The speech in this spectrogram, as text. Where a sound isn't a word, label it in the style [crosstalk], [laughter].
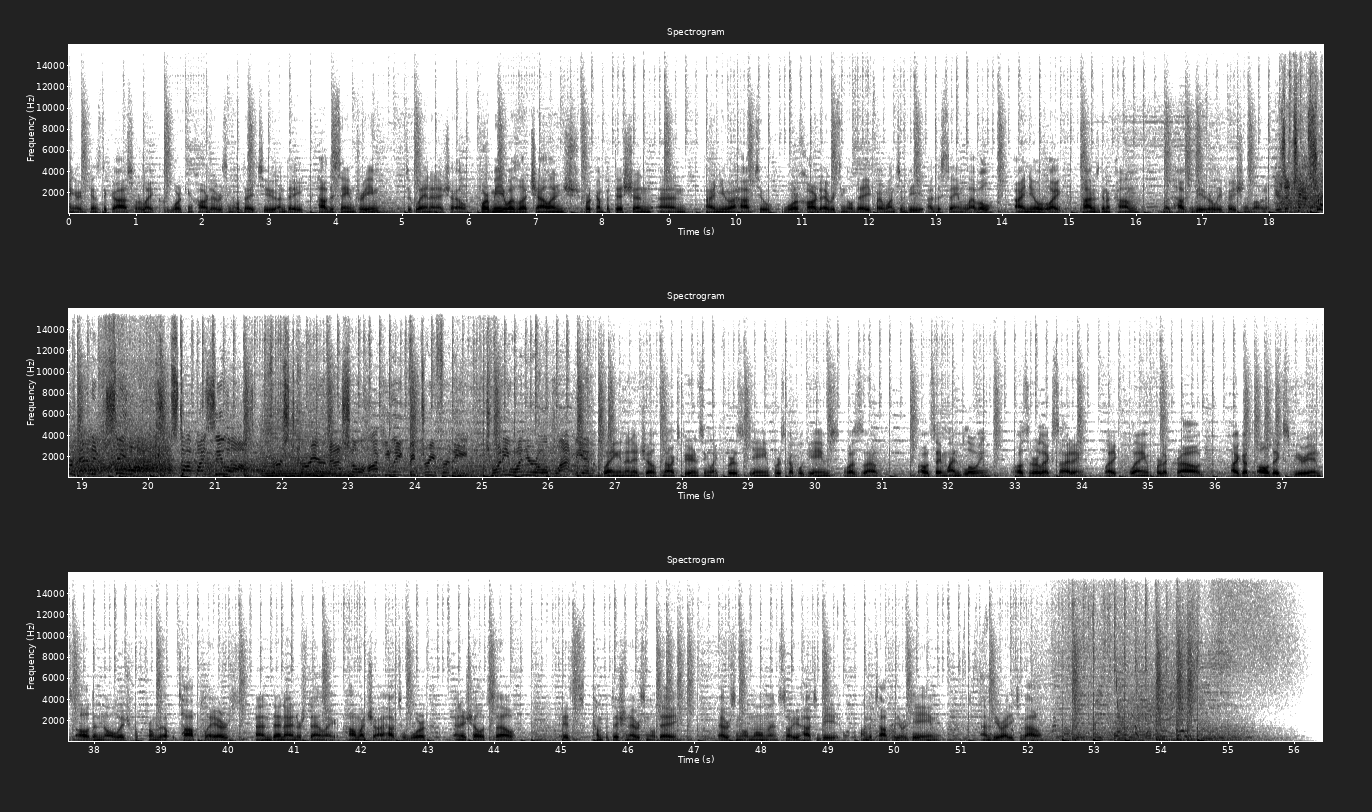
Playing against the guys who are like working hard every single day too, and they have the same dream to play in NHL. For me, it was a challenge for competition, and I knew I have to work hard every single day if I want to be at the same level. I knew like time's gonna come, but have to be really patient about it. Here's a chance, shorthanded, Silovs! Stopped by Silovs! First career National Playing in NHL, now experiencing like first game, first couple games was, uh, I would say mind-blowing. It was really exciting, like playing for the crowd, I got all the experience, all the knowledge from the top players, and then I understand like how much I have to work. NHL itself, it's competition every single day, every single moment, so you have to be on the top of your game and be ready to battle.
